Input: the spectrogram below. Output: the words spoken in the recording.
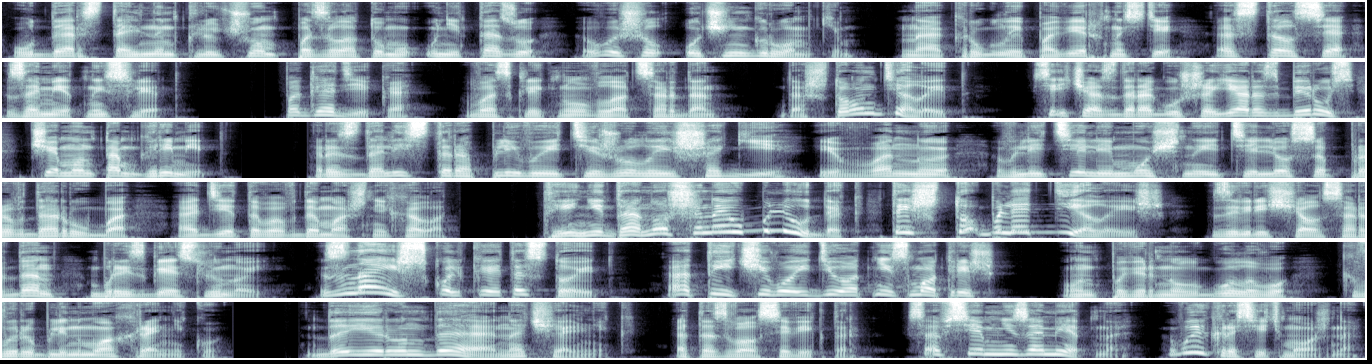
Удар стальным ключом по золотому унитазу вышел очень громким. На круглой поверхности остался заметный след. «Погоди-ка!» – воскликнул Влад Сардан. Да что он делает? Сейчас, дорогуша, я разберусь, чем он там гремит. Раздались торопливые тяжелые шаги, и в ванную влетели мощные телеса правдоруба, одетого в домашний халат. «Ты недоношенный ублюдок! Ты что, блядь, делаешь?» – заверещал Сардан, брызгая слюной. «Знаешь, сколько это стоит? А ты чего, идиот, не смотришь?» Он повернул голову к вырубленному охраннику. «Да ерунда, начальник», – отозвался Виктор. Совсем незаметно, выкрасить можно.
